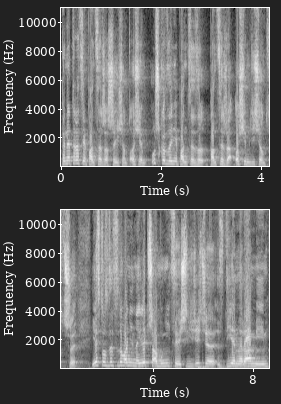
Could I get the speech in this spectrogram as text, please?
penetracja pancerza 68, uszkodzenie pancerza, pancerza 83. Jest to zdecydowanie najlepsza amunicja, jeśli idziecie z DMR-ami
